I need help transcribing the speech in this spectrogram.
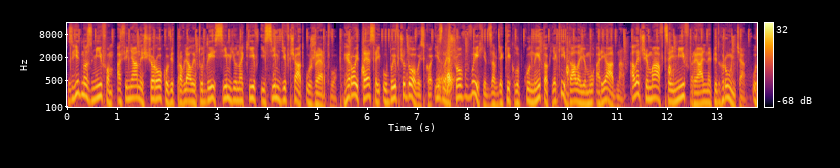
Згідно з міфом, афіняни щороку відправляли туди сім юнаків і сім дівчат у жертву. Герой Тесей убив чудовисько і знайшов вихід завдяки клубку ниток, який дала йому Аріадна. Але чи мав цей міф реальне підґрунтя? У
